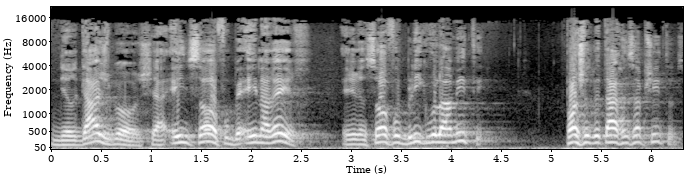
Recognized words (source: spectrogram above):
נרגש בו שהאין סוף הוא באין עריך, עין סוף הוא בלי גבול האמיתי, פושט בתכלס הפשיטוס.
